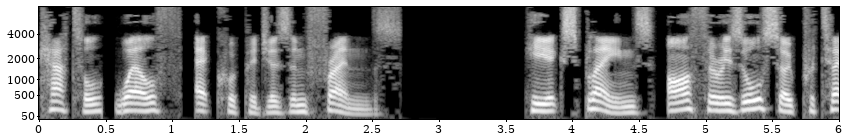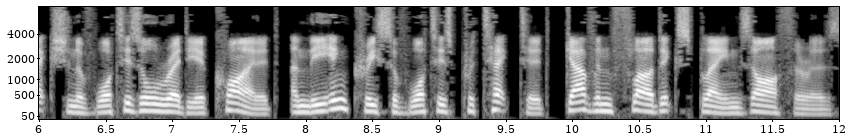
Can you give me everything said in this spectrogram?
cattle, wealth, equipages and friends. He explains, Artha is also protection of what is already acquired, and the increase of what is protected. Gavin Flood explains Artha as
